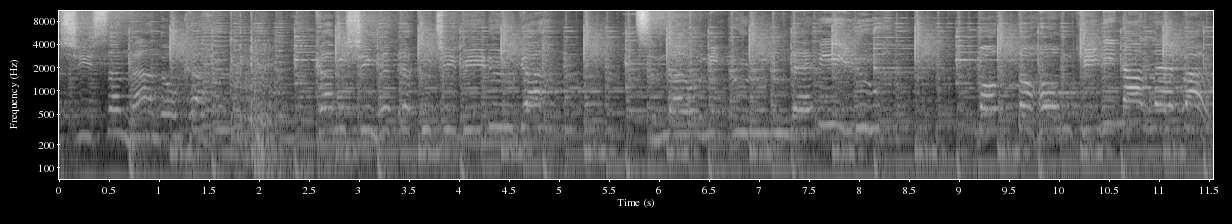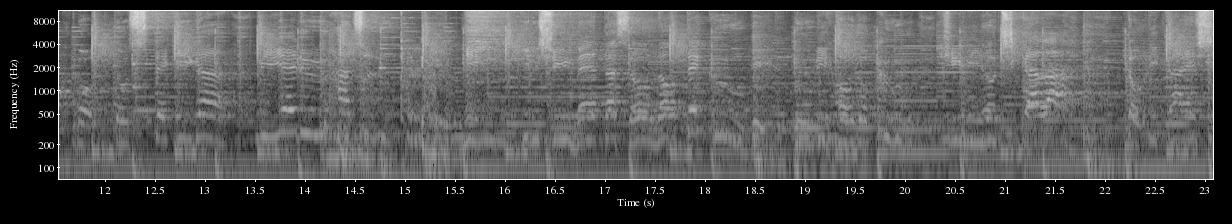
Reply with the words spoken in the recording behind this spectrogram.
しさなのか。噛みしめた唇が素直に潤んでいる。もっと本気になればもっと素敵が見えるはず。握りしめたその手首振りほどく君の力取り返し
